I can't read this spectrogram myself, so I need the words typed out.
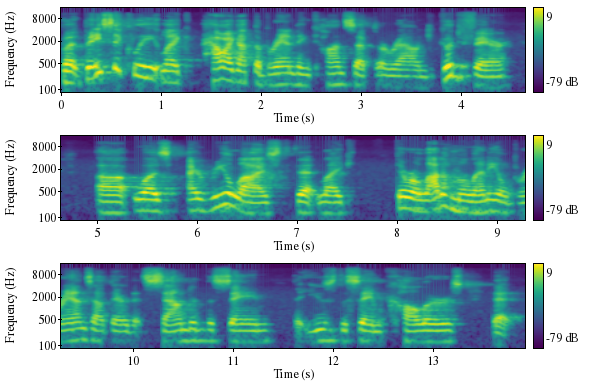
but basically like how i got the branding concept around Goodfair uh, was i realized that like there were a lot of millennial brands out there that sounded the same, that used the same colors, that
